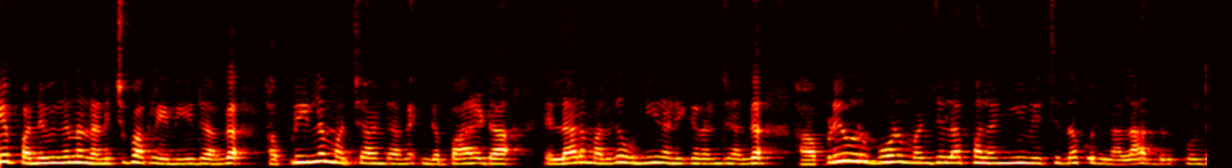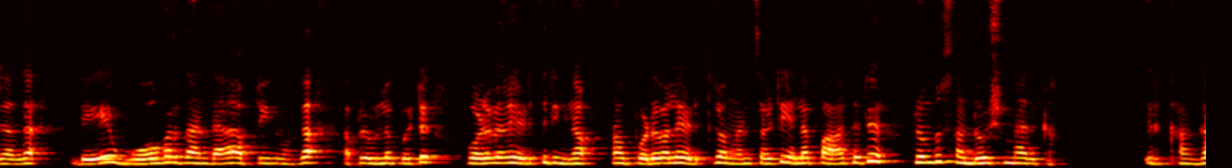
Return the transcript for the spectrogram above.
ஏன் பண்ணுவீங்கன்னு நான் நினச்சி பார்க்கல நீன்றாங்க அப்படி இல்லை மச்சான்றாங்க. இங்கே பாருடா வேற மாதிரி தான் உன்னையும் நினைக்கிறேன்றாங்க. அப்படியே ஒரு போர்டு மஞ்சளாக பழனியும் வச்சுருந்தா கொஞ்சம் நல்லா இருந்திருக்குன்றாங்க டே ஓவர் தான்டா அப்படின்வாங்க அப்புறம் உள்ளே போயிட்டு புடவைலாம் எடுத்துட்டீங்களா? ஆ புடவைலாம் எடுத்துட்டு வாங்கன்னு சொல்லிட்டு எல்லாம் பார்த்துட்டு ரொம்ப சந்தோஷமா இருக்கா இருக்காங்க.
